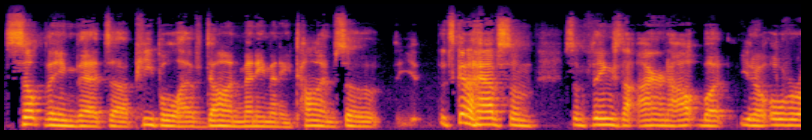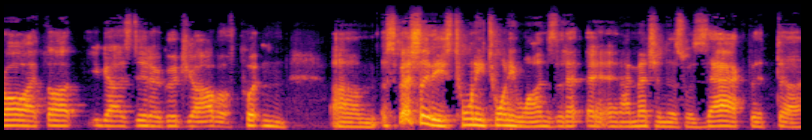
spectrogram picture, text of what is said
something that uh, people have done many, many times. So it's going to have some, some things to iron out. But, you know, overall, I thought you guys did a good job of putting – um, especially these 2021s that, and I mentioned this with Zach, that uh,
